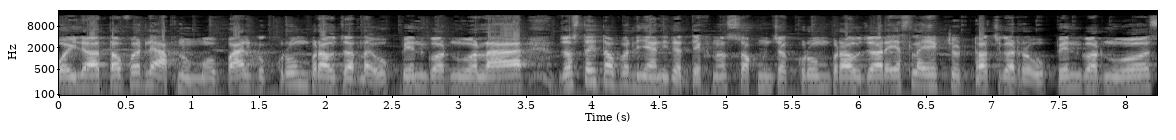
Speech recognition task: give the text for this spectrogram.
पहिला तपाईँहरूले आफ्नो मोबाइलको क्रोम ब्राउजरलाई ओपेन गर्नुहोला। जस्तै तपाईँले यहाँनिर देख्न सक्नुहुन्छ क्रोम ब्राउजर यसलाई एकचोटि टच गरेर ओपेन गर्नुहोस्।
